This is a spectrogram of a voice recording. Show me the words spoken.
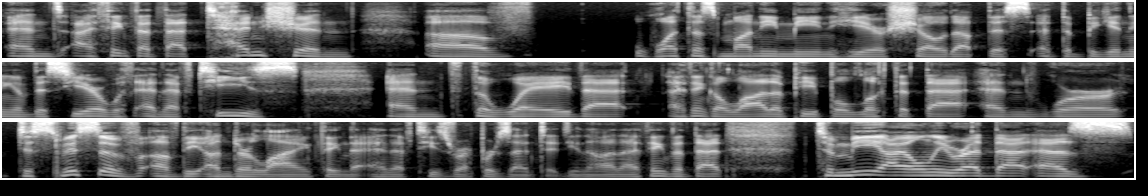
and i think that that tension of what does money mean here showed up this at the beginning of this year with NFTs and the way that I think a lot of people looked at that and were dismissive of the underlying thing that NFTs represented, you know. And I think that that to me I only read that as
